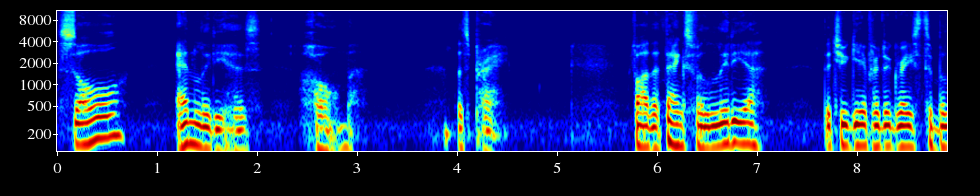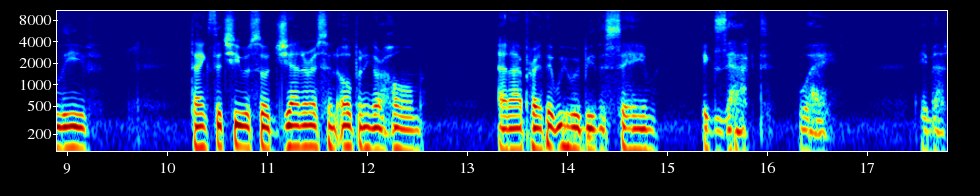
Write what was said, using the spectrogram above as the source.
soul and Lydia's home. Let's pray. Father, thanks for Lydia that you gave her the grace to believe. Thanks that she was so generous in opening her home. And I pray that we would be the same exact way. Amen.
